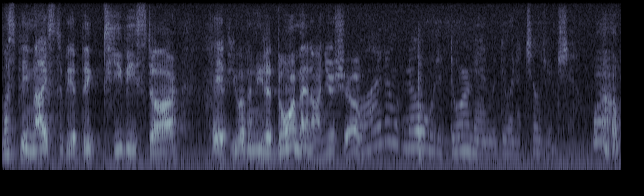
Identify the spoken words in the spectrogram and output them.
must be nice to be a big TV star. Hey, if you ever need a doorman on your show. Well, I don't know what a doorman would do in a children's show. Well,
